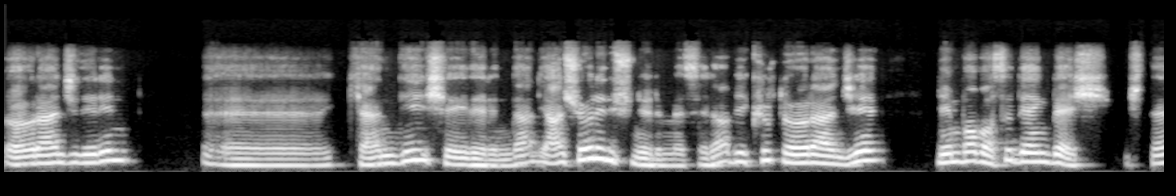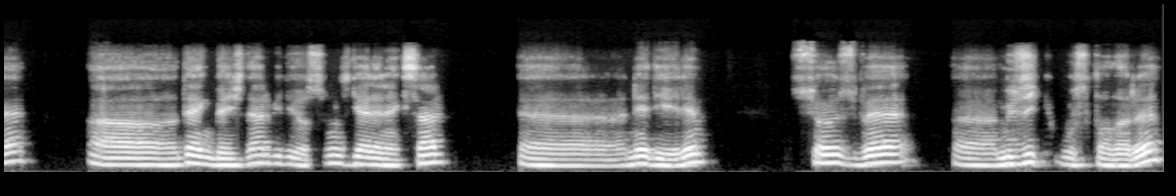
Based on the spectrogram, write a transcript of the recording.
öğrencilerin e, kendi şeylerinden, yani şöyle düşünelim mesela bir Kürt öğrencinin babası Dengbeş. İşte e, Dengbejler biliyorsunuz geleneksel e, ne diyelim söz ve e, müzik ustaları.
